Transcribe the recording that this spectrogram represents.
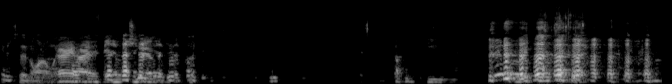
He just didn't want to win. Very hard to feel.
